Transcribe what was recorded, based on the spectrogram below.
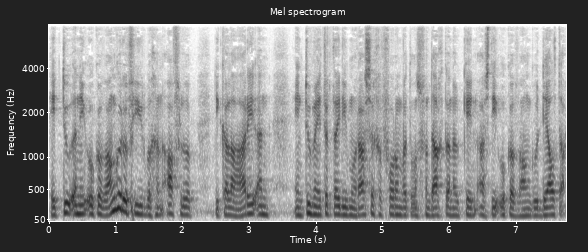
het toe in die Okavango rivier begin afloop, die Kalahari in en toe mettertyd die morasse gevorm wat ons vandag dan nou ken as die Okavango Delta.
